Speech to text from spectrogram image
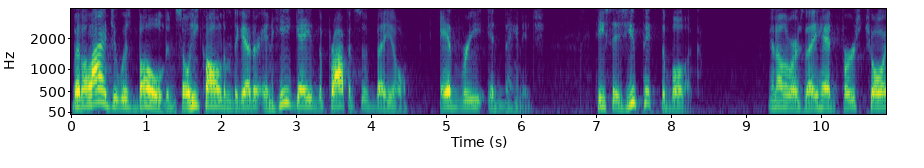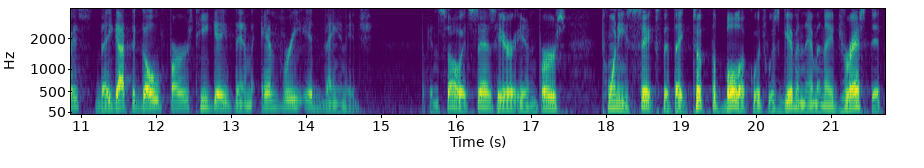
But Elijah was bold, and so he called them together and he gave the prophets of Baal every advantage. He says, You pick the bullock. In other words, they had first choice, they got to go first. He gave them every advantage. And so it says here in verse 26 that they took the bullock which was given them and they dressed it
